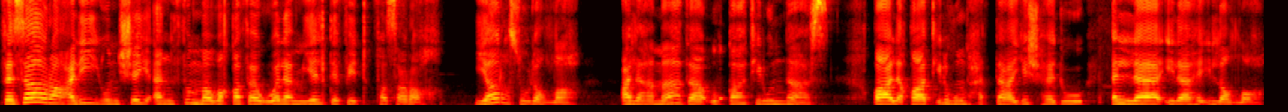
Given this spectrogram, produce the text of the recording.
فسار علي شيئا ثم وقف ولم يلتفت فصرخ. يا رسول الله على ماذا أقاتل الناس؟ قال قاتلهم حتى يشهدوا أن لا إله إلا الله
